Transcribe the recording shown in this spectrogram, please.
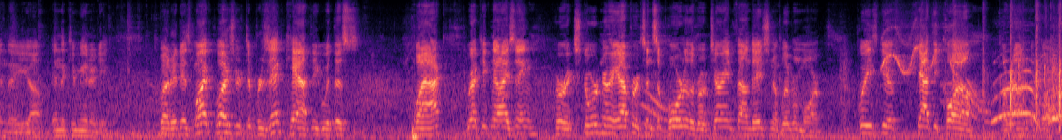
in the uh, in the community. But it is my pleasure to present Kathy with this plaque recognizing her extraordinary efforts in support of the Rotarian Foundation of Livermore. Please give Kathy Coyle a round of applause.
